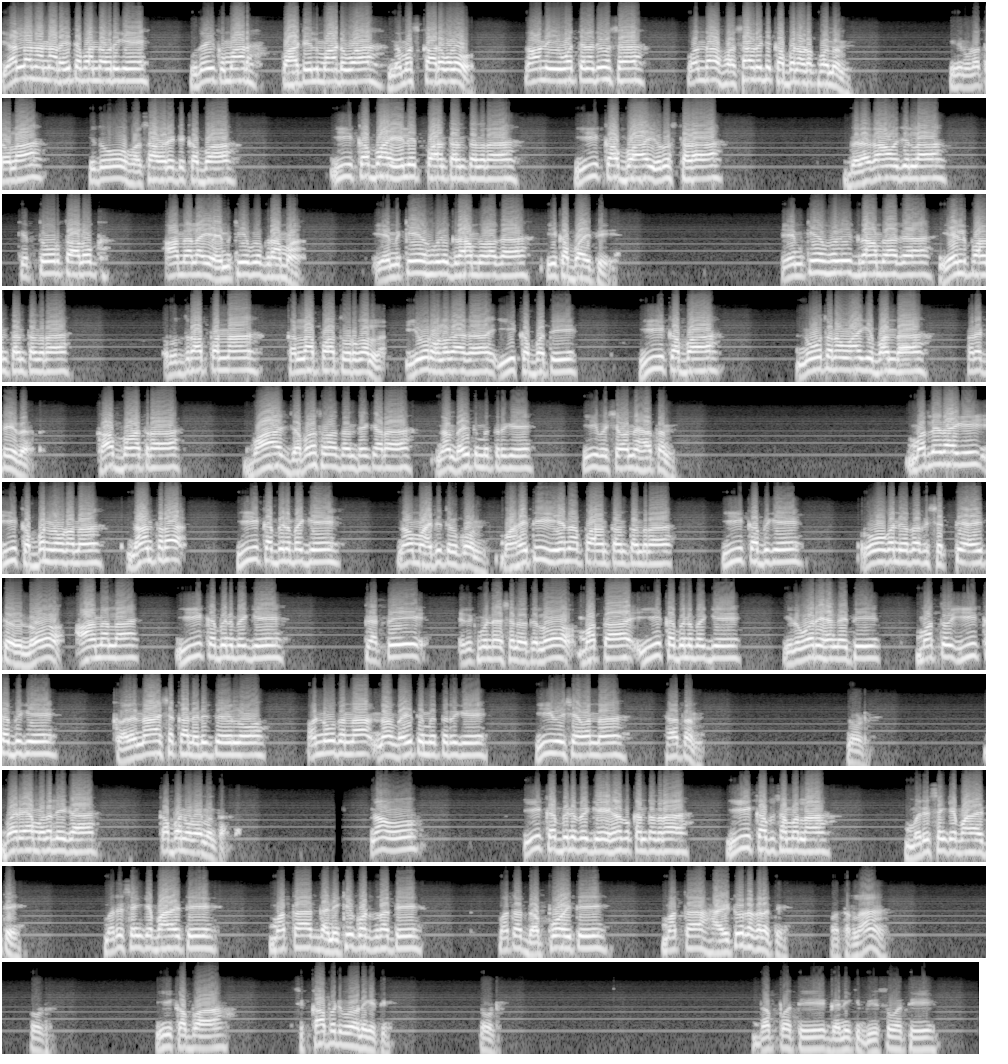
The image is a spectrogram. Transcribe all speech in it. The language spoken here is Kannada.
ಎಲ್ಲ ನನ್ನ ರೈತ ಬಾಂಧವರಿಗೆ ಉದಯ್ ಕುಮಾರ್ ಪಾಟೀಲ್ ಮಾಡುವ ನಮಸ್ಕಾರಗಳು. ನಾನು ಇವತ್ತಿನ ದಿವಸ ಒಂದು ಹೊಸ ವೆರೈಟಿ ಕಬ್ಬ ನೋಡಕ್ ಬಂದನು ಈಗ ನೋಡತ್ತವಲ್ಲ, ಇದು ಹೊಸ ವೆರೈಟಿ ಕಬ್ಬ. ಈ ಕಬ್ಬ ಎಲ್ಲಿತ್ತಪ್ಪ ಅಂತಂತಂದ್ರ, ಈ ಕಬ್ಬ ಇರೋ ಸ್ಥಳ, ಬೆಳಗಾವಿ ಜಿಲ್ಲಾ, ಕಿತ್ತೂರು ತಾಲೂಕ್, ಆಮೇಲೆ ಎಂ ಕೆ ಗ್ರಾಮ. ಎಂ ಕೆ ಗ್ರಾಮದೊಳಗ ಈ ಕಬ್ಬ ಐತಿ. ಎಂ ಕೆ ಹುಳಿ ಗ್ರಾಮದಾಗ ಎಲ್ಲಿಪ ಅಂತಂತಂದ್ರ ರುದ್ರಪ್ಪನ ಕಲ್ಲಪ್ಪ ತೋರ್ಗಲ್ ಇವ್ರ ಹೊಲದಾಗ ಈ ಕಬ್ಬತಿ, ಈ ಕಬ್ಬ ನೂತನವಾಗಿ ಬಂದ ಪರಟೆ ಇದು. ಕಬ್ ಮಾತ್ರ ಭಾಳ ಜಬರ್ದಸ್ತ್ ಅಂತ ನನ್ನ ರೈತ ಮಿತ್ರರಿಗೆ ಈ ವಿಷಯವನ್ನ ಹೇಳ್ತಾನೆ. ಮೊದಲನೇದಾಗಿ ಈ ಕಬ್ಬನ್ನು ನೋಡೋಣ. ನಂತರ ಈ ಕಬ್ಬಿನ ಬಗ್ಗೆ ನಾವು ಮಾಹಿತಿ ತಿಳ್ಕೊಂಡು ಮಾಹಿತಿ ಏನಪ್ಪಾ ಅಂತಂತಂದ್ರ ಈ ಕಬ್ಬಿಗೆ ರೋಗ ನಿರೋಧಕ ಶಕ್ತಿ ಐತೋ ಇಲ್ಲೋ. ಆಮೇಲೆ ಈ ಕಬ್ಬಿನ ಬಗ್ಗೆ ಫ್ಯಾಕ್ಟ್ರಿ ರೆಕಮೆಂಡೇಶನ್ ಐತಿಲ್ಲೋ ಮತ್ತ ಈ ಕಬ್ಬಿನ ಬಗ್ಗೆ ಇಳುವರಿ ಹೆಂಗೈತಿ? ಮತ್ತು ಈ ಕಬ್ಬಿಗೆ ಕಳೆನಾಶಕ ನಡೀತಾ ಇಲ್ಲೋ ಅನ್ನುವುದನ್ನ ನನ್ನ ರೈತ ಮಿತ್ರರಿಗೆ ಈ ವಿಷಯವನ್ನ ಹೇಳ್ತಾನೆ. ನೋಡ್ರಿ. ಬರೀ ಮೊದಲೀಗ ಕಬ್ಬ ನೋಡೋಣಂತ ನಾವು ಈ ಕಬ್ಬಿನ ಬಗ್ಗೆ ಹೇಳ್ಬೇಕಂತಂದ್ರ ಈ ಕಬ್ಬು ಸಂಬಂಧ ಮರಿ ಸಂಖ್ಯೆ ಭಾಳ ಐತಿ. ಮರಿ ಸಂಖ್ಯೆ ಭಾಳ ಐತಿ. ಮತ್ತು ಗಣಿಕೆ ಕೊಡ್ತಿರತಿ. ಮತ್ತು ದಪ್ಪು ಐತಿ. ಮತ್ತು ಹೈಟು ರಗಡತಿ ಗೊತ್ತಲ್ಲ ನೋಡ್ರಿ. ಈ ಕಬ್ಬ ಸಿಕ್ಕಾಪಟ್ಟಿ ಬೆಳವಣಿಗೆ ನೋಡ್ರಿ. ದಪ್ಪ ಐತಿ, ಗಣಿಕೆ ಬೀಸುವತಿ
